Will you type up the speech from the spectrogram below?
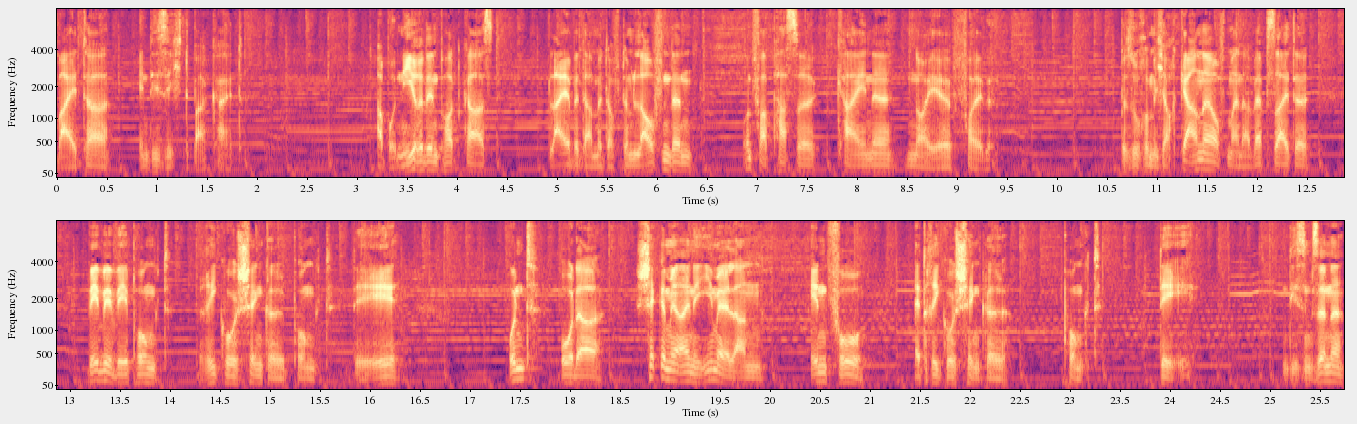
weiter in die Sichtbarkeit. Abonniere den Podcast, bleibe damit auf dem Laufenden und verpasse keine neue Folge. Besuche mich auch gerne auf meiner Webseite www.ricoschinkel.de und oder schicke mir eine E-Mail an info.ricoschinkel.de. In diesem Sinne,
